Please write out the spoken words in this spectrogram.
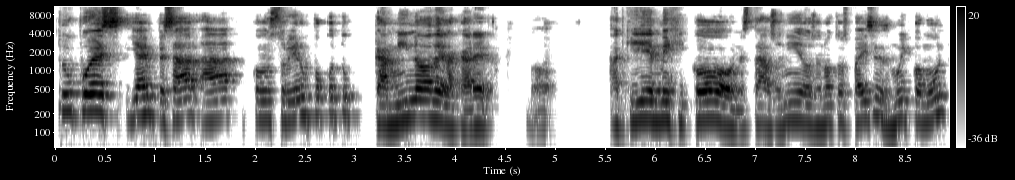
tú puedes ya empezar a construir un poco tu camino de la carrera, ¿no? Aquí en México, en Estados Unidos, en otros países es muy común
